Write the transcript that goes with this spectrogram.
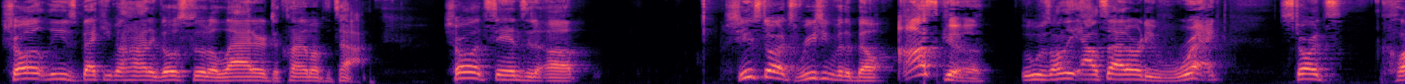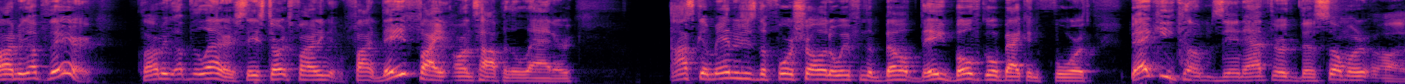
Charlotte leaves Becky behind and goes through the ladder to climb up the top. Charlotte stands it up. She starts reaching for the belt. Asuka, who was on the outside already wrecked, starts climbing up there climbing up the ladder. They start fighting. Fight. They fight on top of the ladder. Asuka manages to force Charlotte away from the belt. They both go back and forth. Becky comes in after the summer, uh,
